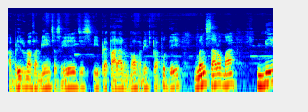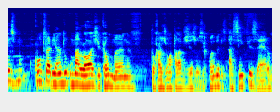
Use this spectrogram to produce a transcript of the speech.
abriram novamente as redes e prepararam novamente para poder lançar ao mar, mesmo contrariando uma lógica humana por causa de uma palavra de Jesus. E quando eles assim fizeram,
